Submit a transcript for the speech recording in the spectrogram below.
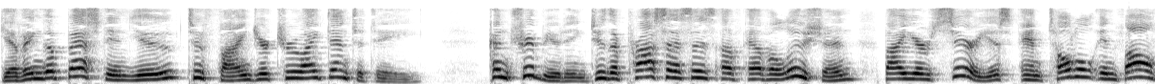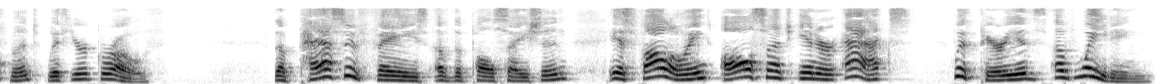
giving the best in you to find your true identity contributing to the processes of evolution by your serious and total involvement with your growth. The passive phase of the pulsation is following all such inner acts with periods of waiting,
